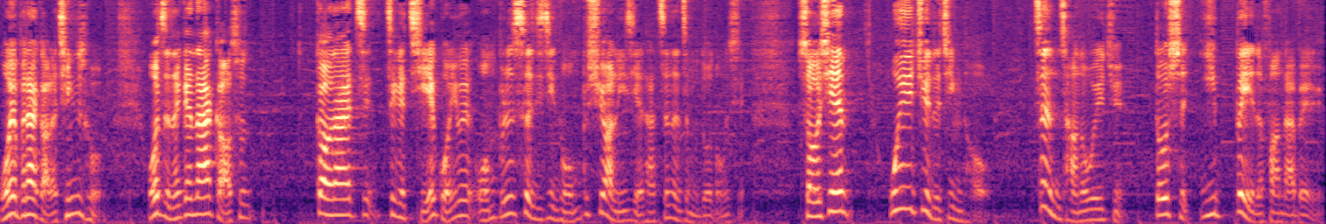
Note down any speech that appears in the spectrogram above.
我也不太搞得清楚。我只能跟大家搞出，告诉大家这这个结果，因为我们不是设计镜头，我们不需要理解它真的这么多东西。首先，微距的镜头，正常的微距都是一倍的放大倍率。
